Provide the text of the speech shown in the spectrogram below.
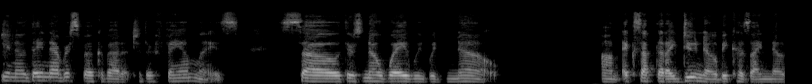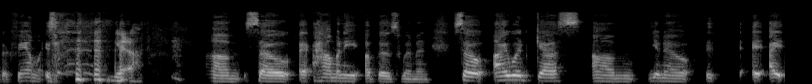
you know they never spoke about it to their families. So there's no way we would know um, except that i do know because i know their families. Yeah. Um, so eh, how many of those women? So i would guess um, you know it, I,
